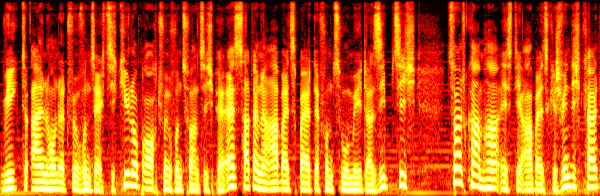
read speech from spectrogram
wiegt 165 Kilo, braucht 25 PS, hat eine Arbeitsbreite von 2,70 Meter, 12 km/h ist die Arbeitsgeschwindigkeit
